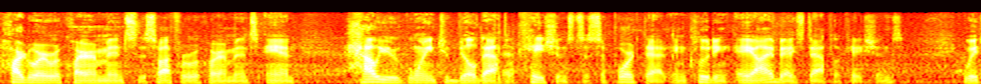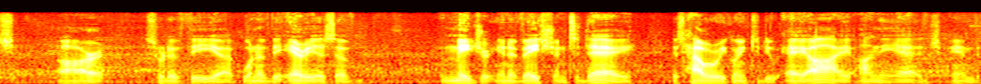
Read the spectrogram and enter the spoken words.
hardware requirements, the software requirements, and how you're going to build applications to support that, including AI-based applications, which are sort of the, uh, one of the areas of major innovation today is how are we going to do AI on the edge and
